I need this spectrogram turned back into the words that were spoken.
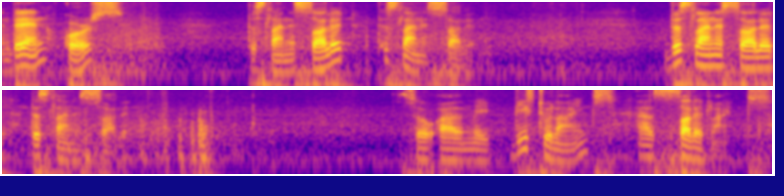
and then of course, this line is solid, this line is solid, this line is solid, this line is solid. So, I will make these two lines as solid lines.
